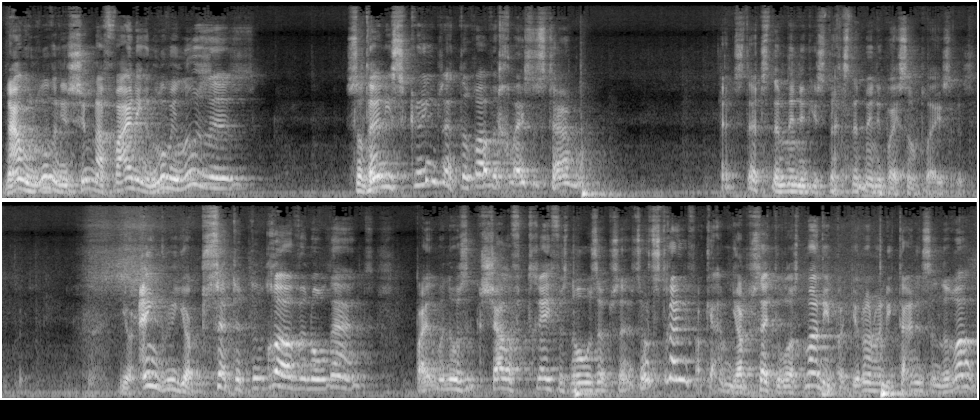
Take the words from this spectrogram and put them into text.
Now when Reuven and Shimon are fighting and Reuven loses, so then he screams at the Rav. is terrible. That's that's the minig. That's the minig by some places. You're angry. You're upset at the Rav and all that. But when there was a shalaf treifus, no one was upset. So it's treif. Okay, I mean, you're upset you lost money, but you don't have any tightness in the Rav.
